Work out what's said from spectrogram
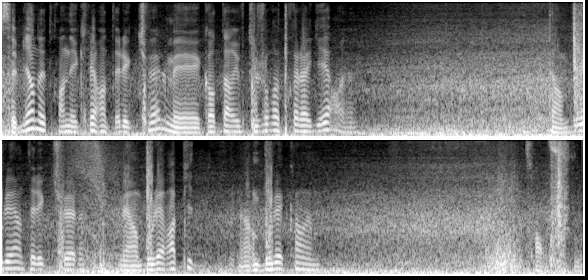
C'est bien d'être un éclair intellectuel, mais quand t'arrives toujours après la guerre, euh, t'es un boulet intellectuel. Mais un boulet rapide, un boulet quand même. Fout.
